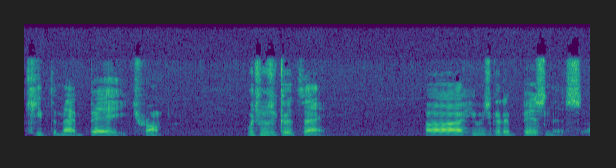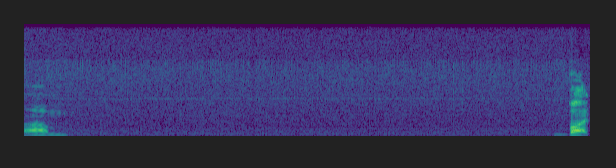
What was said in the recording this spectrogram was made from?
keep them at bay, Trump, which was a good thing. Uh, he was good at business. Um, but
